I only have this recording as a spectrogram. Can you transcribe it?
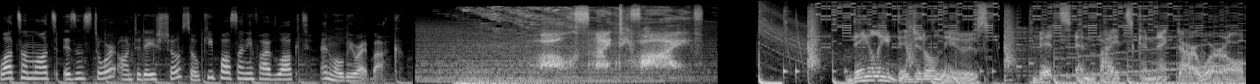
Lots and lots is in store on today's show, so keep Pulse 95 locked and we'll be right back. 95. Daily digital news. Bits and bytes connect our world.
